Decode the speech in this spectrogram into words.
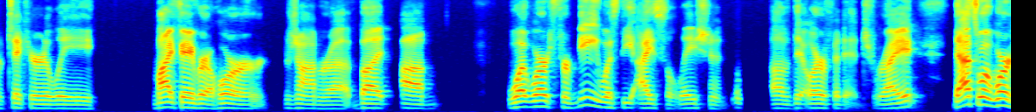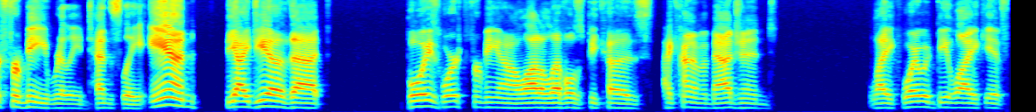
particularly my favorite horror genre. But um, what worked for me was the isolation. of the orphanage, right? That's what worked for me really intensely. And the idea that boys worked for me on a lot of levels because I kind of imagined like what it would be like if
